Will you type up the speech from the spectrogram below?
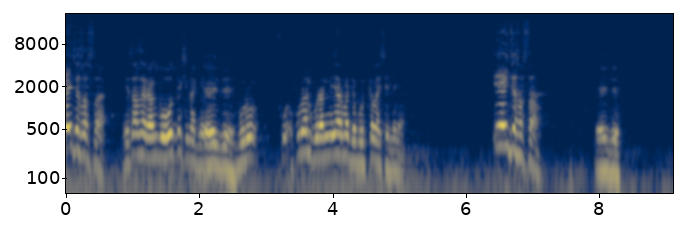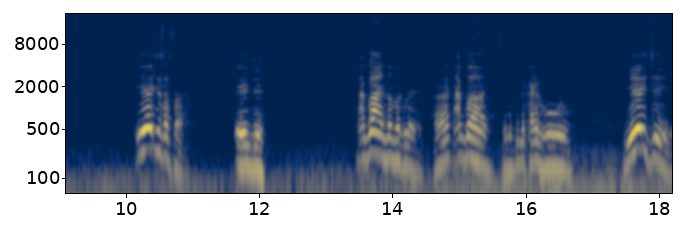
এই যে চাষা এই চাষা আমি বহুত দেখছি নাকি। এই যে। বুড়ো পুরান পুরান ইয়ার মধ্যে বহুত খেলাইছে লেগা এই যে চাষা। এই যে। এই যে চাষা। এই যে। আগে আনতাম থাকলে? হ্যাঁ? আগে আয় এনে দিলে খাইলবো এই যে।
